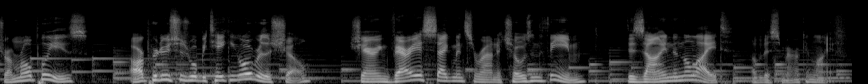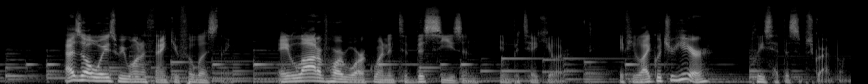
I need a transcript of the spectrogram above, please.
drumroll please, our producers will be taking over the show, sharing various segments around a chosen theme designed in the light of this American life. As always, we want to thank you for listening. A lot of hard work went into this season in particular. If you like what you hear, please hit the subscribe button.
